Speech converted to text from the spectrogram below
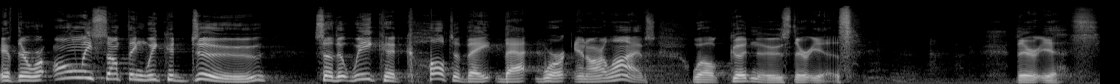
If there were only something we could do so that we could cultivate that work in our lives. Well, good news, there is. there is.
